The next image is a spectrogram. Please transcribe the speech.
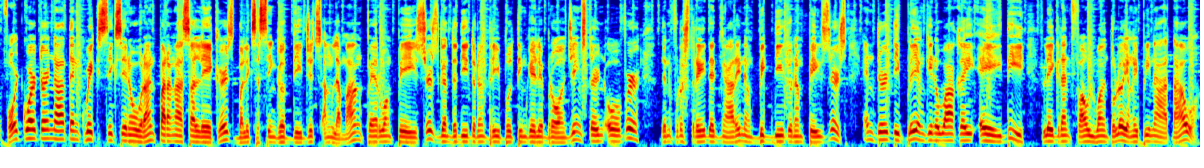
Fourth quarter natin, quick 6-0 run para nga sa Lakers. Balik sa single digits ang lamang pero ang Pacers ganda dito ng triple team kay Lebron James turnover. Then frustrated nga rin ang big dito ng Pacers and dirty play ang ginawa kay AD. Flagrant foul 1 tuloy ang ipinataw.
